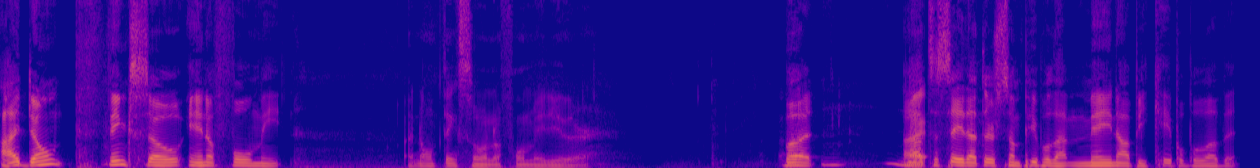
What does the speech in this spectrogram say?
I don't think so in a full meet. I don't think so in a full meet either. But not I- to say that there's some people that may not be capable of it.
